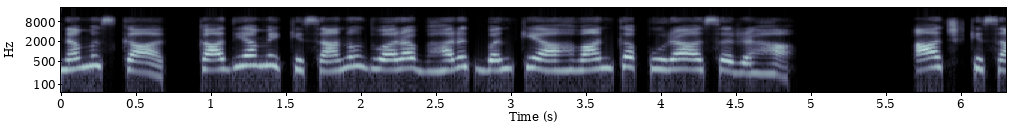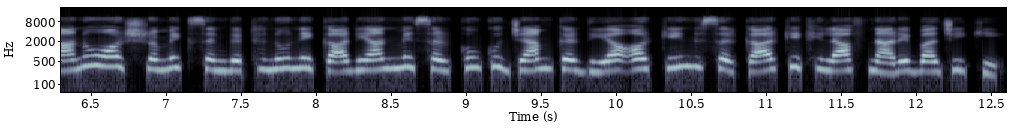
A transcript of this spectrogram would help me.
नमस्कार, कादिया में किसानों द्वारा भारत बंद के आह्वान का पूरा असर रहा। आज किसानों और श्रमिक संगठनों ने कादियान में सड़कों को जाम कर दिया और केंद्र सरकार के खिलाफ नारेबाजी की।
